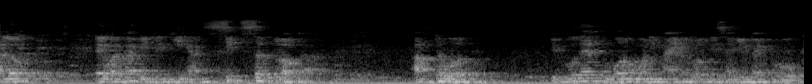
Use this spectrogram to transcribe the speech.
Hello? Hey, what time we drinking? Ah? Six o'clock. ah. After work. You go there tomorrow morning, nine o'clock, they send you back to home.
